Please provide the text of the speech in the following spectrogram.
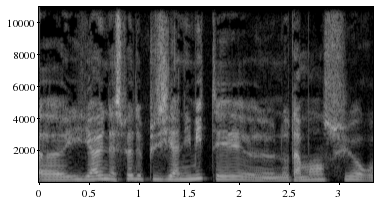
euh, il y a une espèce de pusillanimité, notamment sur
